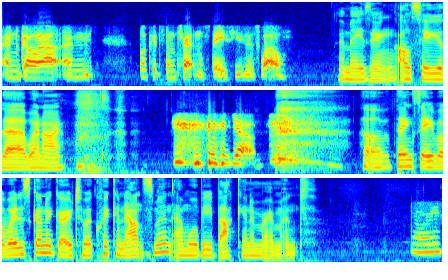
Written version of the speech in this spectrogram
and go out and look at some threatened species as well. Amazing. I'll see you there when I. yeah. Oh, thanks, Eva. We're just going to go to a quick announcement and we'll be back in a moment. No worries.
